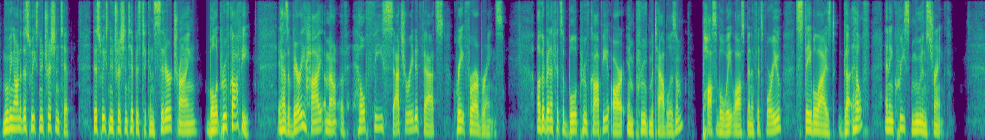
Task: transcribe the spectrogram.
Moving on to this week's nutrition tip. This week's nutrition tip is to consider trying bulletproof coffee. It has a very high amount of healthy saturated fats, great for our brains. Other benefits of bulletproof coffee are improved metabolism, possible weight loss benefits for you, stabilized gut health, and increased mood and strength.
